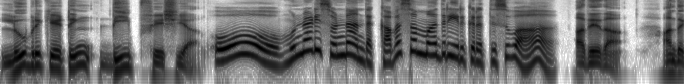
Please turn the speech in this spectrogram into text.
லூப்ரிகேட்டிங் டீப் ஃபேஷியா ஓ முன்னாடி சொன்ன அந்த கவசம் மாதிரி இருக்கிற திசுவா? அதேதான். அந்த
